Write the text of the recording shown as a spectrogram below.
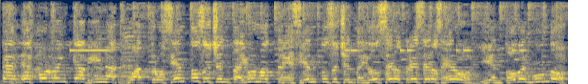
Teléfono en cabina 481-382-0300 y en todo el mundo.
